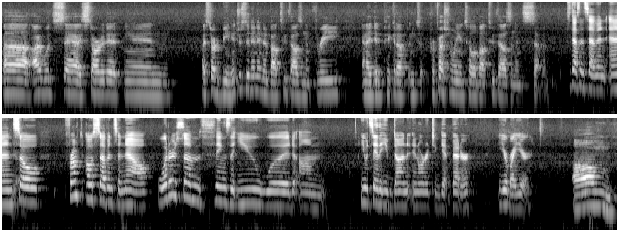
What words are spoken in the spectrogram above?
Uh, I would say I started it in. I started being interested in it in about 2003, and I didn't pick it up into professionally until about 2007. 2007. And Yeah. so from 07 to now, what are some things that you would um, you would say that you've done in order to get better year by year? Um,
